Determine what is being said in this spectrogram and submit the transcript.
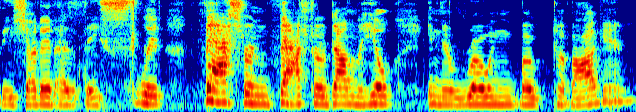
They shouted as they slid faster and faster down the hill in their rowing boat toboggan.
